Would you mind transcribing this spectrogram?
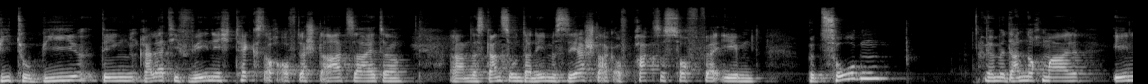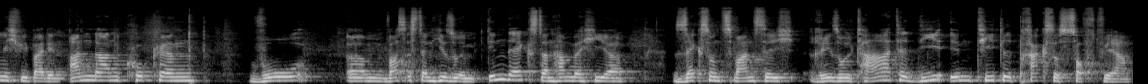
B2B-Ding, relativ wenig Text auch auf der Startseite. Ähm, das ganze Unternehmen ist sehr stark auf Praxissoftware eben bezogen. Wenn wir dann nochmal ähnlich wie bei den anderen gucken, wo, ähm, was ist denn hier so im Index, dann haben wir hier 26 Resultate, die im Titel Praxissoftware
